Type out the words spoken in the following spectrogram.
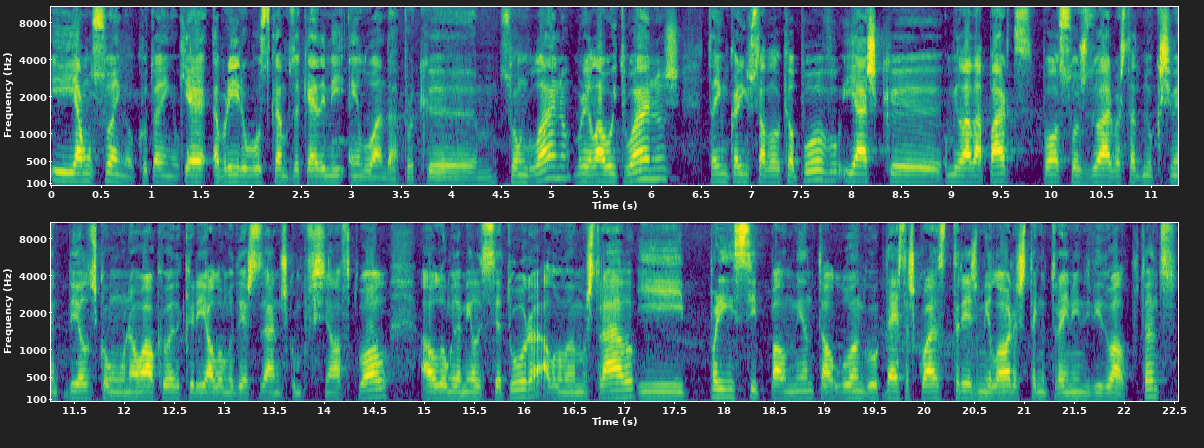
e há um sonho que eu tenho que é abrir o Boost Campus Academy em Luanda, porque sou angolano, morei lá 8 anos, tenho um carinho especial daquele povo e acho que, humildade à parte, posso ajudar bastante no crescimento deles com o know-how que eu adquiri ao longo destes anos como profissional de futebol, ao longo da minha licenciatura, ao longo do meu mestrado e principalmente ao longo destas quase 3 mil horas que tenho treino individual. Portanto,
